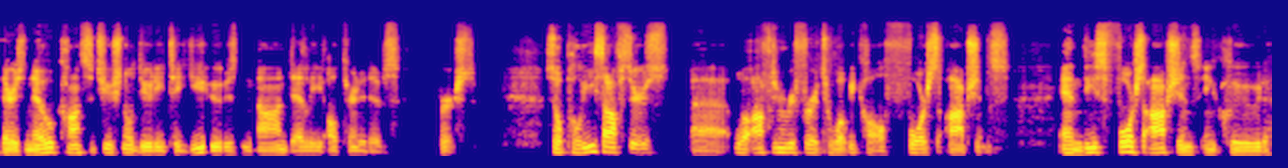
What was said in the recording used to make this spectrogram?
there is no constitutional duty to use non deadly alternatives first. So, police officers uh, will often refer to what we call force options. And these force options include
